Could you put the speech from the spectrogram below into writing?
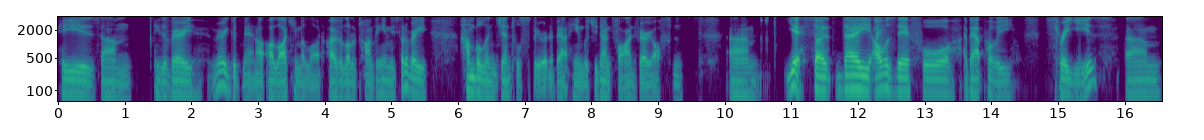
He is um, he's a very very good man. I, I, like him a lot. I have a lot of time for him. He's got a very humble and gentle spirit about him, which you don't find very often. Um, yeah, so they I was there for about probably three years, um,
